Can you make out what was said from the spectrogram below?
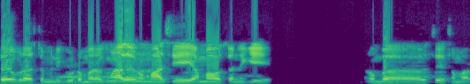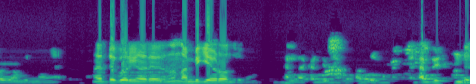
தேவபிராஷ்டமி கூட்டமா இருக்கும். அதே மாதிரி மாசி அமாவாசை அன்னைக்கு ரொம்ப விசேஷமா இருக்கும் அப்படின்னாங்க. நேற்று கோரிக்கை நிறைவேறணும் நம்பிக்கையோட வந்திருக்கோம். கண்டிப்பா. நன்றி. நன்றி.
